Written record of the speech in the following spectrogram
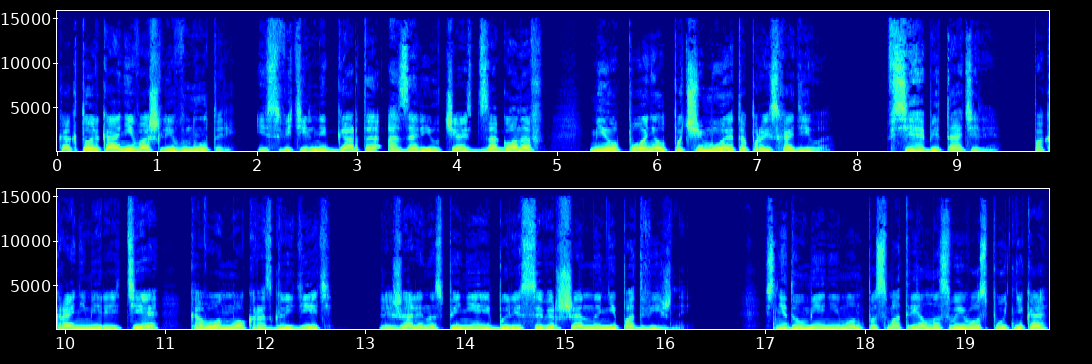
как только они вошли внутрь, и светильник Гарта озарил часть загонов, Мио понял, почему это происходило. Все обитатели, по крайней мере те, кого он мог разглядеть, лежали на спине и были совершенно неподвижны. С недоумением он посмотрел на своего спутника,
